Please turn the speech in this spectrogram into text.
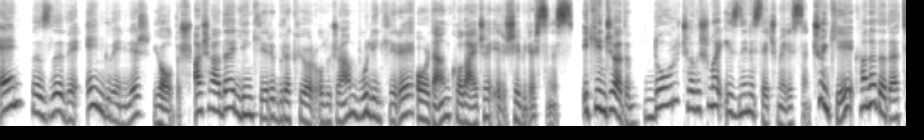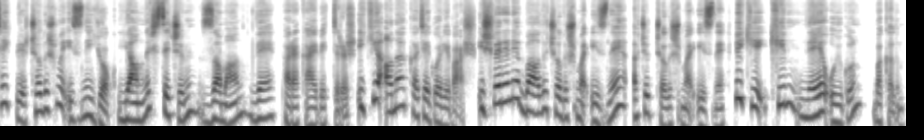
en hızlı ve en güvenilir yoldur. Aşağıda linkleri bırakıyor olacağım. Bu linklere oradan kolayca erişebilirsiniz. İkinci adım doğru çalışma iznini seçmelisin. Çünkü Kanada'da tek bir çalışma izni yok. Yanlış seçim zaman ve para kaybettirir. İki ana kategori var. İşverene bağlı çalışma izni, açık çalışma izni. Peki kim neye uygun? Bakalım.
